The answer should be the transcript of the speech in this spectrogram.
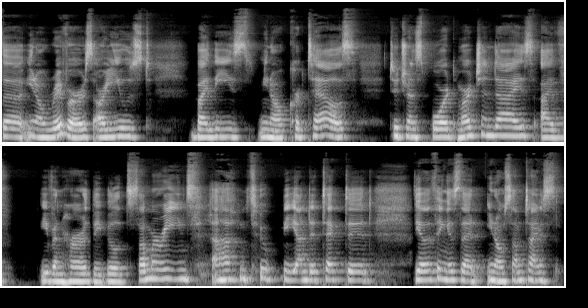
the, you know, rivers are used by these, you know, cartels to transport merchandise. I've even heard they build submarines um, to be undetected. The other thing is that, you know, sometimes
